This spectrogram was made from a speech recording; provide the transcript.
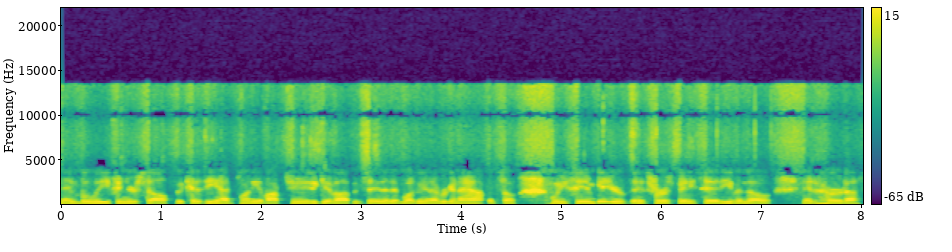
and belief in yourself because he had plenty of opportunity to give up and say that it wasn't ever going to happen. So when you see him get your, his first base hit, even though it hurt us,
